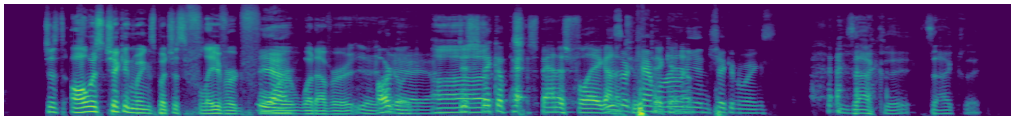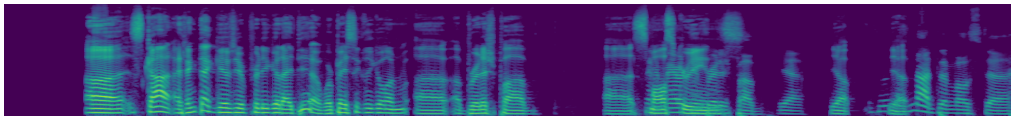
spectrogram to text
just always chicken wings, but just flavored for Yeah. whatever. Yeah, Or- you're Yeah, like, yeah. Just uh, stick a pa- Spanish flag on These a are toothpick and a, Cameroonian chicken wings. exactly, exactly. Uh, Scott, I think that gives you a pretty good idea. We're basically going uh, a British pub, uh, small screens. British pub. Yeah, Yep. it's, it's Yep. not the most uh,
